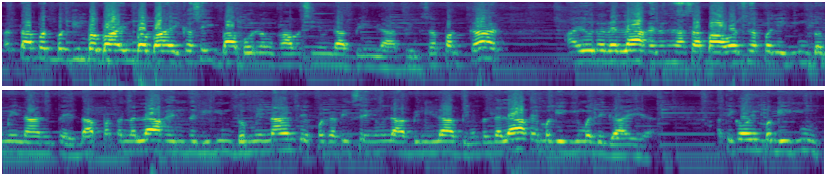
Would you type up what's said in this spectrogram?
At dapat maging babaeng babae kasi ibabaw ng kawat sa inyong labing-labing. Sapagkat ayaw na lalaki nang sasabawan sa pagiging dominante. Dapat ang lalaki nagiging dominante pagdating sa inyong labing-labing. Ang lalaki magiging maligaya. At ikaw ay magiging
